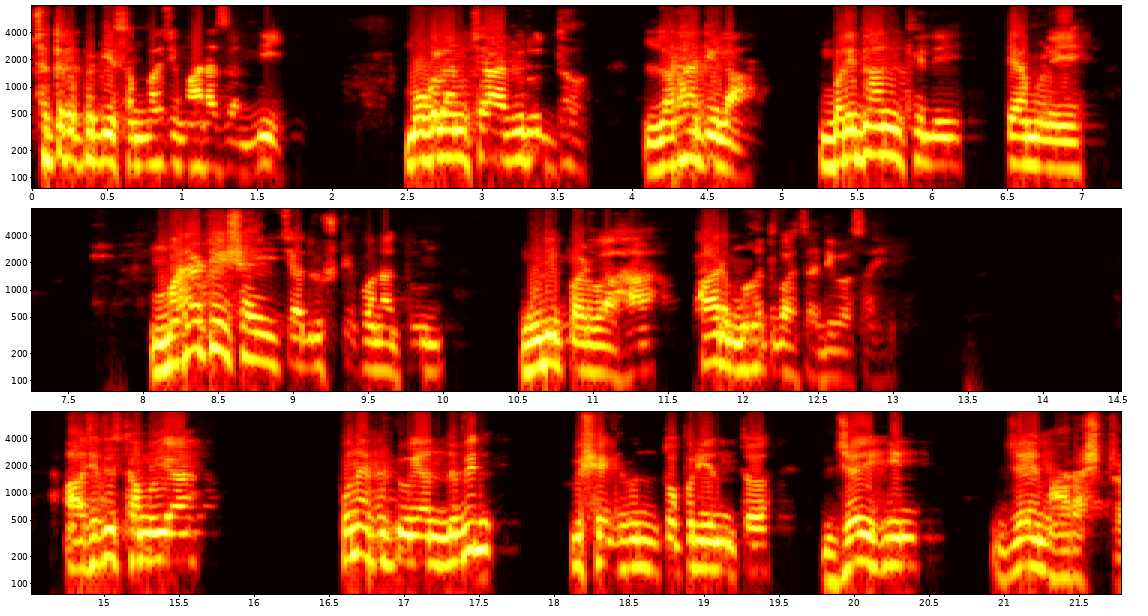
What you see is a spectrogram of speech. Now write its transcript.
छत्रपती संभाजी महाराजांनी मोगलांच्या विरुद्ध लढा दिला बलिदान केले त्यामुळे मराठीशाहीच्या दृष्टिकोनातून गुढीपाडवा हा फार महत्त्वाचा दिवस आहे. आज इथेच थांबूया. पुन्हा भेटूया नवीन विषय घेऊन. तोपर्यंत जय हिंद जय महाराष्ट्र.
